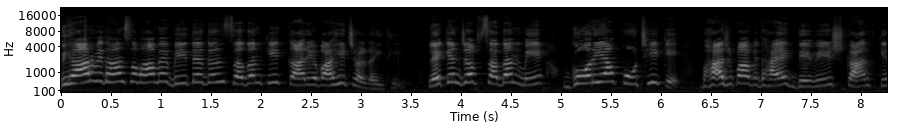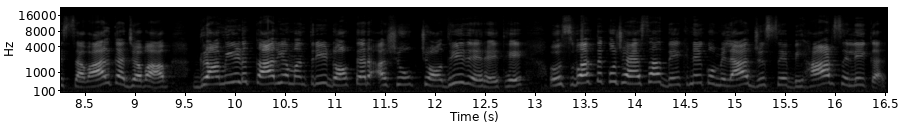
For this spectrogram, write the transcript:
बिहार विधानसभा में बीते दिन सदन की कार्यवाही चल रही थी, लेकिन जब सदन में गोरिया कोठी के भाजपा विधायक देवेश कांत के सवाल का जवाब ग्रामीण कार्य मंत्री डॉक्टर अशोक चौधरी दे रहे थे, उस वक्त कुछ ऐसा देखने को मिला जिससे बिहार से लेकर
